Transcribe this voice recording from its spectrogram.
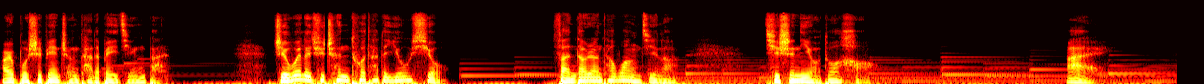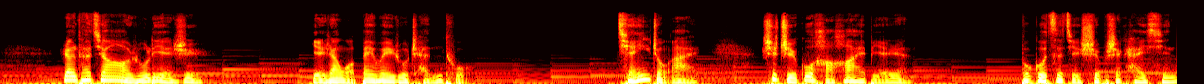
而不是变成他的背景板，只为了去衬托他的优秀，反倒让他忘记了，其实你有多好。爱，让他骄傲如烈日，也让我卑微如尘土。前一种爱，是只顾好好爱别人，不顾自己是不是开心；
